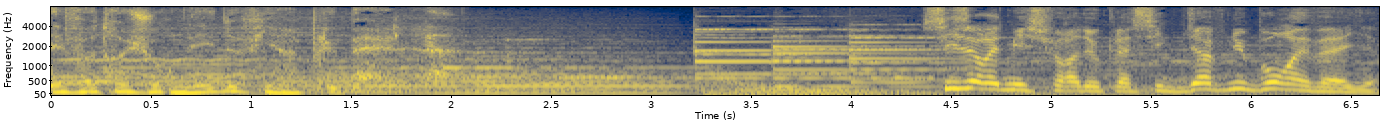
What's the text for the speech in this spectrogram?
Et votre journée devient plus belle. 6h30 sur Radio Classique, bienvenue, bon réveil.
